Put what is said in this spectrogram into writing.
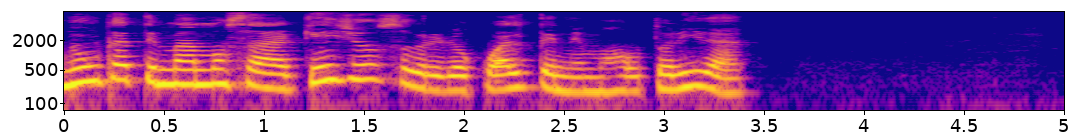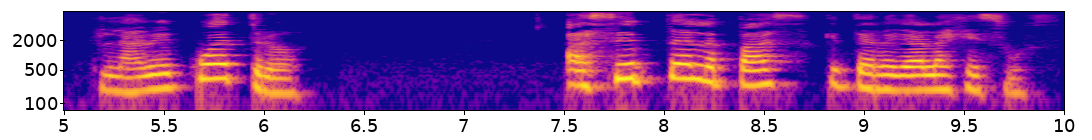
Nunca temamos a aquello sobre lo cual tenemos autoridad. Clave 4. Acepta la paz que te regala Jesús.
